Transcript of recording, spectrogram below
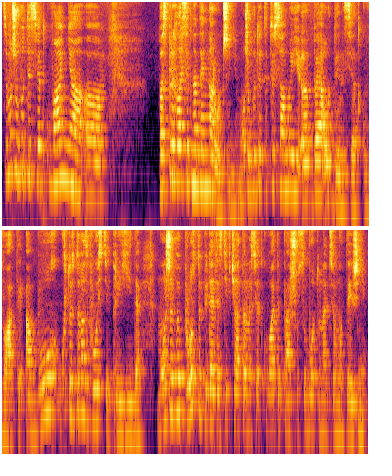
Це може бути святкування. Е, вас пригласять на день народження, може будете той самий е, Б1 святкувати, або хтось до вас в гості приїде. Може, ви просто підете з дівчатами святкувати першу суботу на цьому тижні.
